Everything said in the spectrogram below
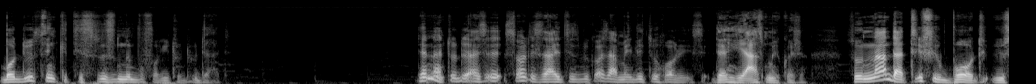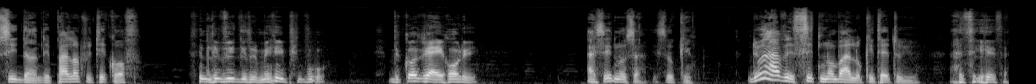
But do you think it is reasonable for you to do that?" Then I told him, I said, sorry, sir, it is because I'm a little hurry. Then he asked me a question. So now that if you board, you sit down, the pilot will take off, leaving the remaining people because you are in hurry. I said, no, sir, it's okay. Do you have a seat number allocated to you? I said, yes, sir.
